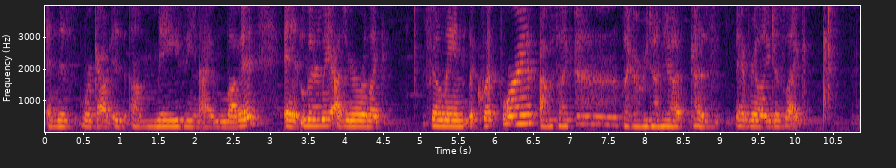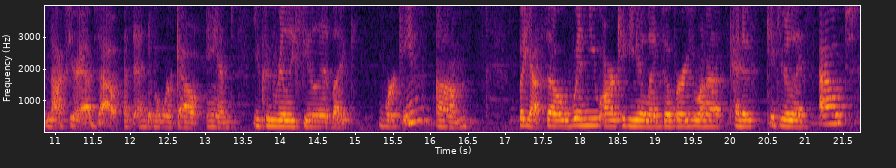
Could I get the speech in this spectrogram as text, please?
And this workout is amazing. I love it. It literally as we were like filming the clip for it I was like like are we done yet? Because it really just like knocks your abs out at the end of a workout and you can really feel it like working um, but yeah so when you are kicking your legs over you want to kind of kick your legs out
